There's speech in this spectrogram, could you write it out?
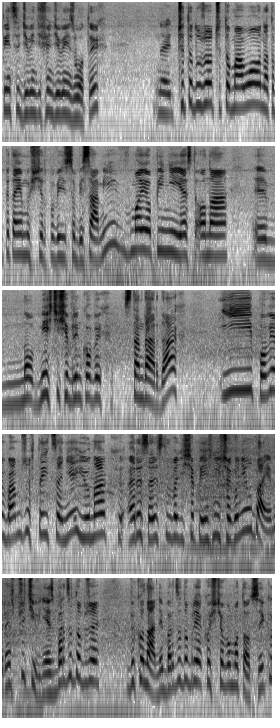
599 zł. Czy to dużo, czy to mało? Na to pytanie musicie odpowiedzieć sobie sami. W mojej opinii jest ona, ym, no, mieści się w rynkowych standardach i powiem Wam, że w tej cenie Junak RSL 125 niczego nie udaje, wręcz przeciwnie, jest bardzo dobrze wykonany, bardzo dobry jakościowo motocykl,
